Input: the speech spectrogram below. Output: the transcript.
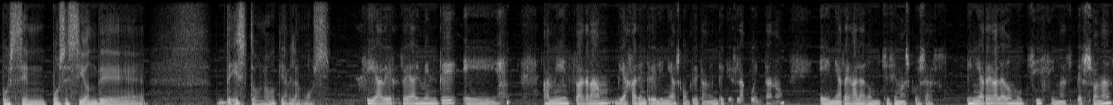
pues en posesión de, de esto, ¿no? Que hablamos. Sí, a ver, realmente eh, a mí Instagram, viajar entre líneas concretamente, que es la cuenta, ¿no? Eh, me ha regalado muchísimas cosas. Y me ha regalado muchísimas personas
